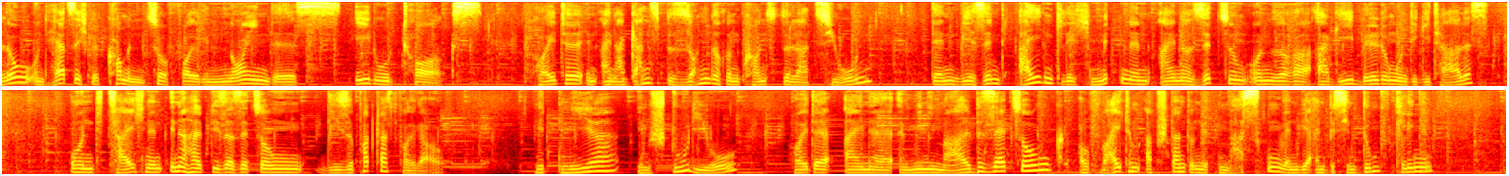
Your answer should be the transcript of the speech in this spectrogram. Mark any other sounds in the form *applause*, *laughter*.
Hallo und herzlich willkommen zur Folge 9 des Edu Talks. Heute in einer ganz besonderen Konstellation, denn wir sind eigentlich mitten in einer Sitzung unserer AG Bildung und Digitales und zeichnen innerhalb dieser Sitzung diese Podcast-Folge auf. Mit mir im Studio heute eine Minimalbesetzung auf weitem Abstand und mit Masken, wenn wir ein bisschen dumpf klingen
